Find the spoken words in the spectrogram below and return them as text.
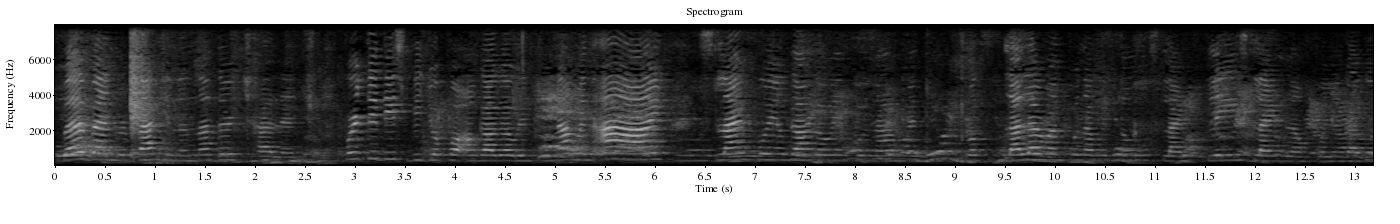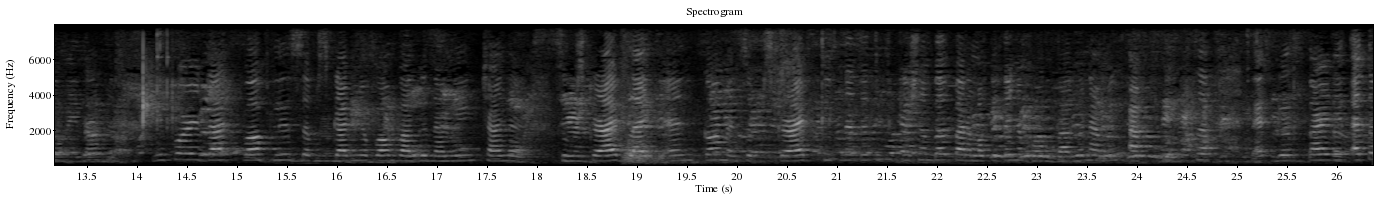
Bevan. We're back in another challenge. For today's video po, ang gagawin po namin ay slime po yung gagawin po namin. Maglalaman po namin itong slime. Play slime lang po yung gagawin namin. Before that po, please subscribe nyo po ang bago naming channel. Subscribe, like, and comment. Subscribe, click na notification bell para makita nyo po ang bago naming update. So, let's get started. Ito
